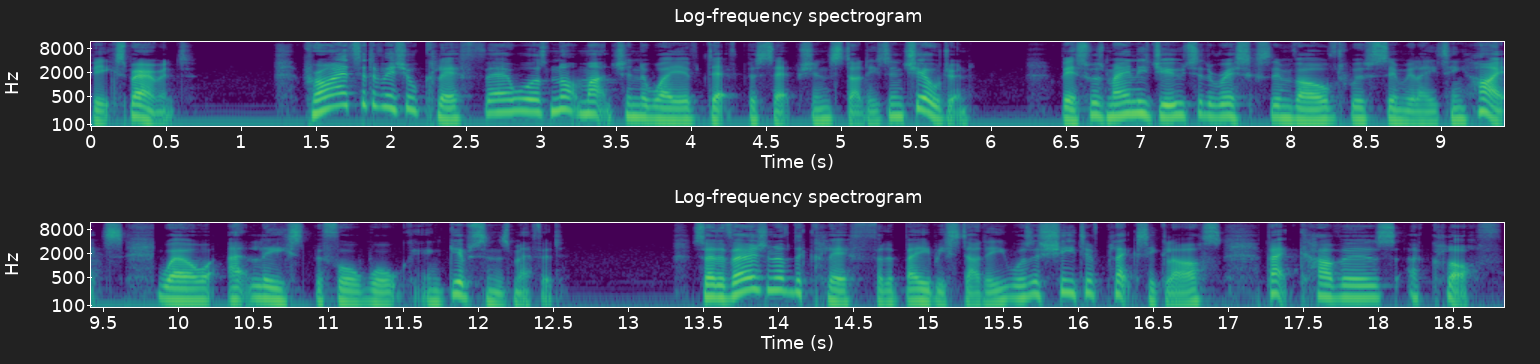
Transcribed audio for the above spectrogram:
The experiment. Prior to the visual cliff, there was not much in the way of depth perception studies in children. This was mainly due to the risks involved with simulating heights, well, at least before Walk and Gibson's method. So the version of the cliff for the baby study was a sheet of plexiglass that covers a cloth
